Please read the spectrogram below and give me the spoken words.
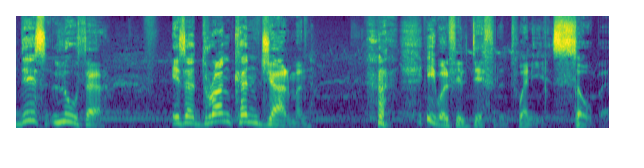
This Luther is a drunken German. he will feel different when he is sober.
